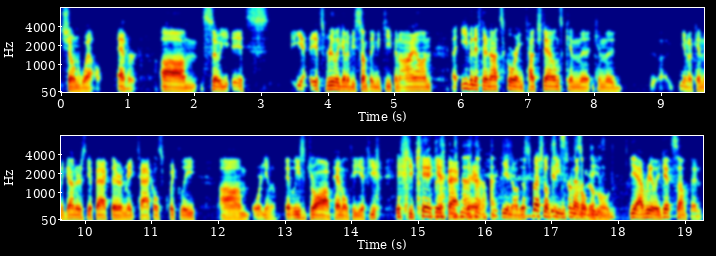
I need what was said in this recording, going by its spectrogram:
shown well ever. Um, so it's yeah, it's really going to be something to keep an eye on. Uh, even if they're not scoring touchdowns, can the can the uh, you know can the Gunners get back there and make tackles quickly? um, or you know at least draw a penalty if you if you can't get back there. you know the special teams penalties. Sort of yeah, really get something.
